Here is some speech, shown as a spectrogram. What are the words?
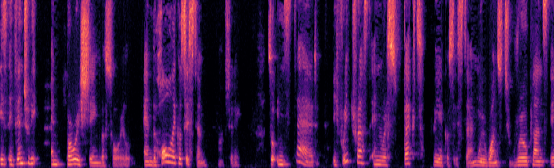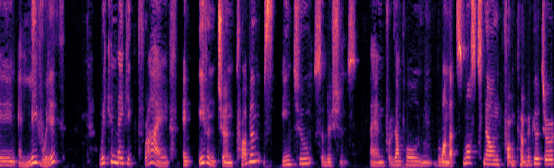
is eventually impoverishing the soil and the whole ecosystem, actually. So instead, if we trust and respect the ecosystem we want to grow plants in and live with, we can make it thrive and even turn problems into solutions. And for example, the one that's most known from permaculture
